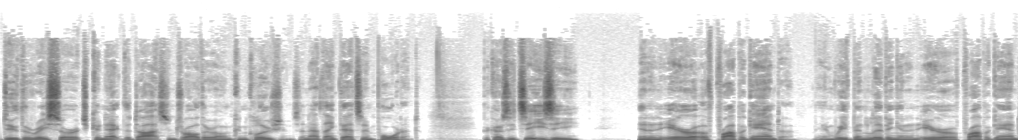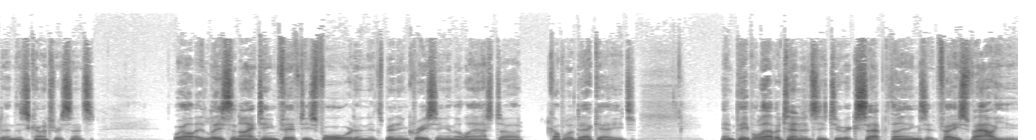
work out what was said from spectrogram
do the research, connect the dots, and draw their own conclusions. And I think that's important because it's easy in an era of propaganda, and we've been living in an era of propaganda in this country since, well, at least the 1950s forward, and it's been increasing in the last uh, couple of decades. And people have a tendency to accept things at face value,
